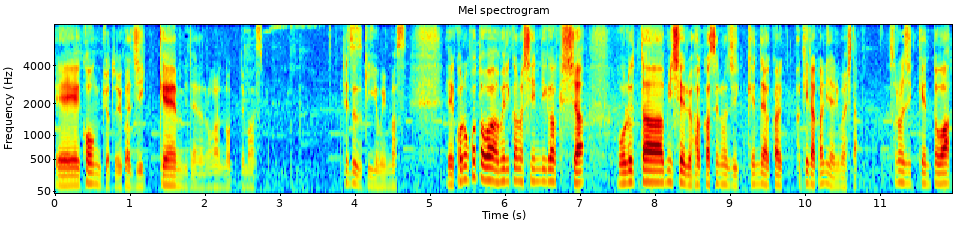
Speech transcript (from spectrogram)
えー、根拠というか実験みたいなのが載ってます。手続き読みます、えこのことはアメリカの心理学者ウォルター・ミシェル博士の実験で明らかになりました。その実験とは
